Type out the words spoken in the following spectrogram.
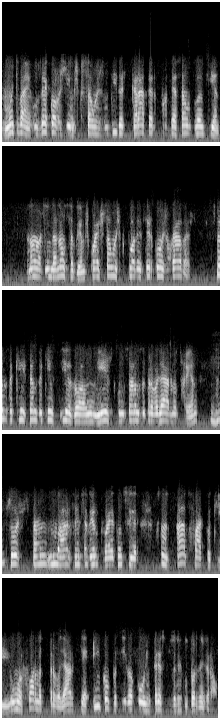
Muito bem, os ecorregimes, que são as medidas de caráter de proteção do ambiente, nós ainda não sabemos quais são as que podem ser conjugadas. Estamos aqui, estamos a 15 dias ou a um mês de começarmos a trabalhar no terreno uhum. as pessoas estão no ar sem saber o que vai acontecer. Portanto, há de facto aqui uma forma de trabalhar que é incompatível com o interesse dos agricultores em geral.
